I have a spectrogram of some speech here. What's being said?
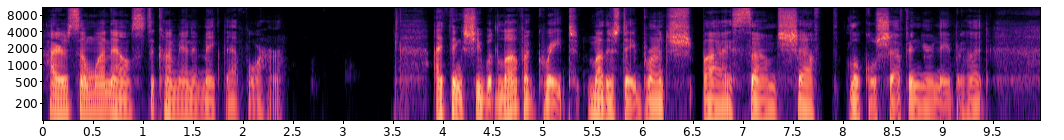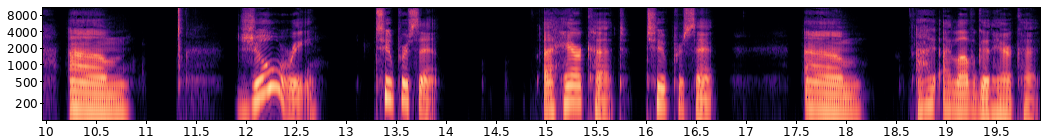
hire someone else to come in and make that for her. I think she would love a great Mother's Day brunch by some chef, local chef in your neighborhood. Um, jewelry, 2%. A haircut, 2%. Um, I, I love a good haircut.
